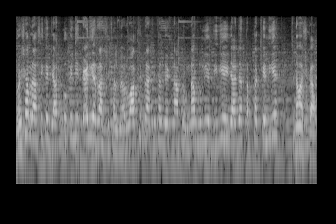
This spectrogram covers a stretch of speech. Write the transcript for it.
वृषभ राशि के जातकों के लिए कैरियर राशिफल में और वार्षिक राशिफल देखना आप लोग ना भूलिए, दीजिए इजाज़त, तब तक के लिए नमस्कार।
